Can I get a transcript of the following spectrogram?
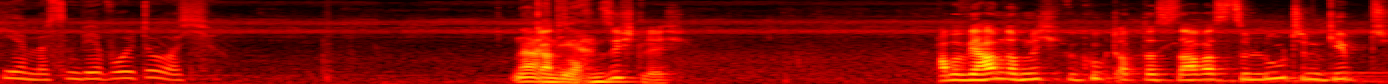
Hier müssen wir wohl durch. Nach Ganz dir. offensichtlich. Aber wir haben noch nicht geguckt, ob das da was zu looten gibt.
